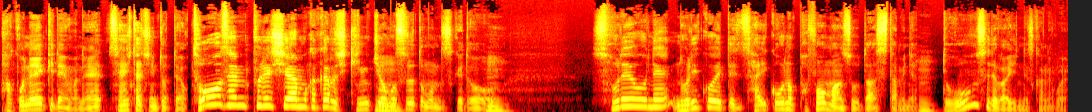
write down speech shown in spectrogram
箱根駅伝はね選手たちにとっては当然プレッシャーもかかるし緊張もすると思うんですけど、うん。それをね乗り越えて最高のパフォーマンスを出すためにはうん。どうすればいいんですかねこれ。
